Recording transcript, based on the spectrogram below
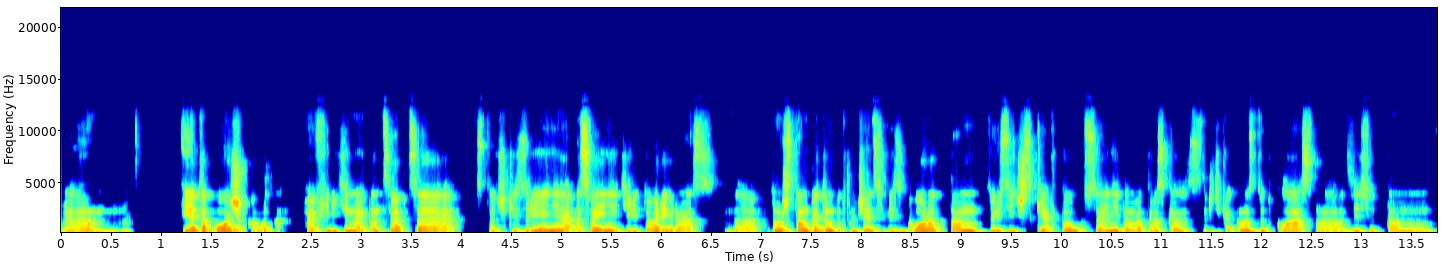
Эм, и это очень круто, офигительная концепция точки зрения освоения территории, раз, да, потому что там к этому подключается весь город, там туристические автобусы, они там вот рассказывают, смотрите, как у нас тут классно, а вот здесь вот там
